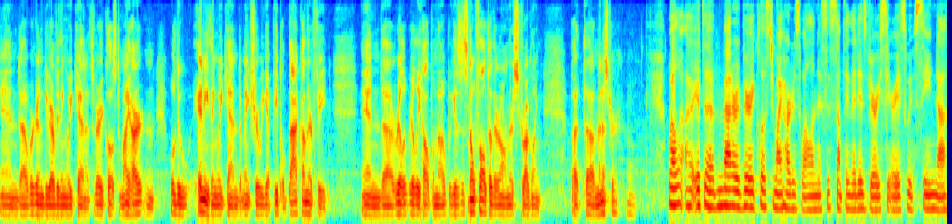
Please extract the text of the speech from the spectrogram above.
and uh, we're going to do everything we can. It's very close to my heart, and we'll do anything we can to make sure we get people back on their feet and uh, really, really help them out because it's no fault of their own. They're struggling. But, uh, Minister? Well, uh, it's a matter very close to my heart as well, and this is something that is very serious. We've seen uh,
